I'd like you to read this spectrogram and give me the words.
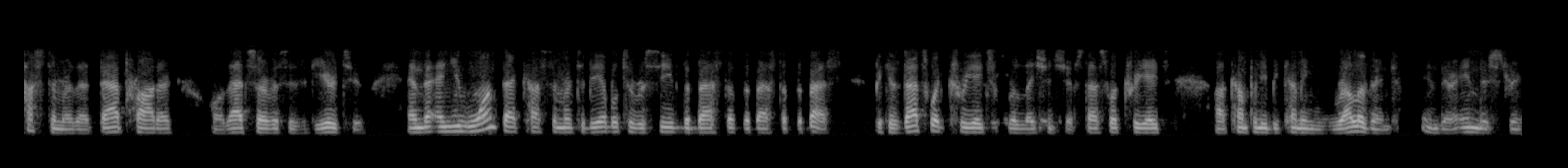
customer that that product or that service is geared to. And, the, and you want that customer to be able to receive the best of the best of the best because that's what creates relationships. That's what creates a company becoming relevant in their industry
